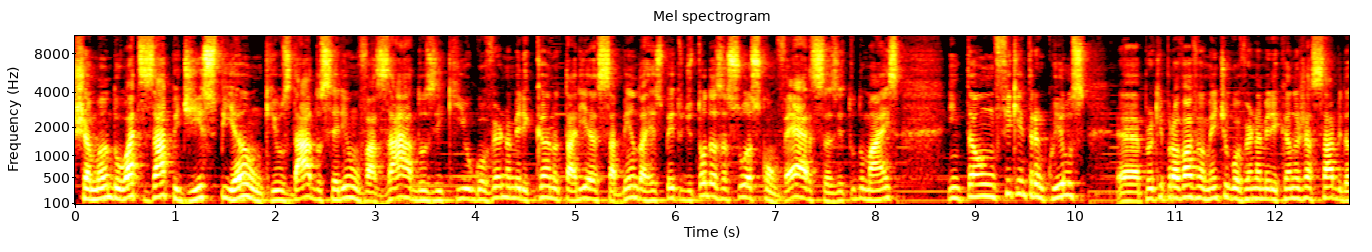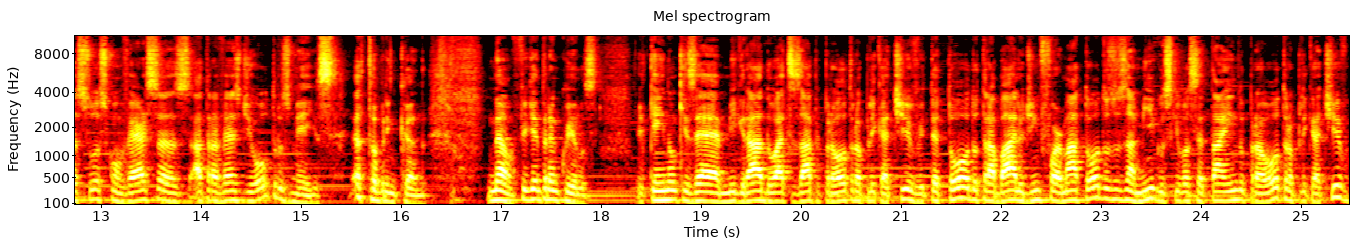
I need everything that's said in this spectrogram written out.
chamando o WhatsApp de espião, que os dados seriam vazados e que o governo americano estaria sabendo a respeito de todas as suas conversas e tudo mais. Então fiquem tranquilos, é, porque provavelmente o governo americano já sabe das suas conversas através de outros meios. Eu tô brincando. Não, fiquem tranquilos. E quem não quiser migrar do WhatsApp para outro aplicativo e ter todo o trabalho de informar todos os amigos que você está indo para outro aplicativo,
